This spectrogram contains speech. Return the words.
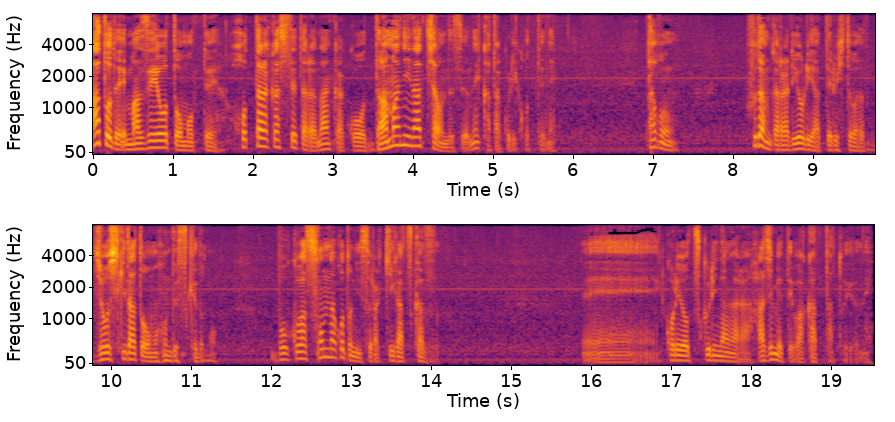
後で混ぜようと思ってほったらかしてたらなんかこうダマになっちゃうんですよね片栗粉ってね。多分普段から料理やってる人は常識だと思うんですけども僕はそんなことにすら気がつかず、えー、これを作りながら初めて分かったというね、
